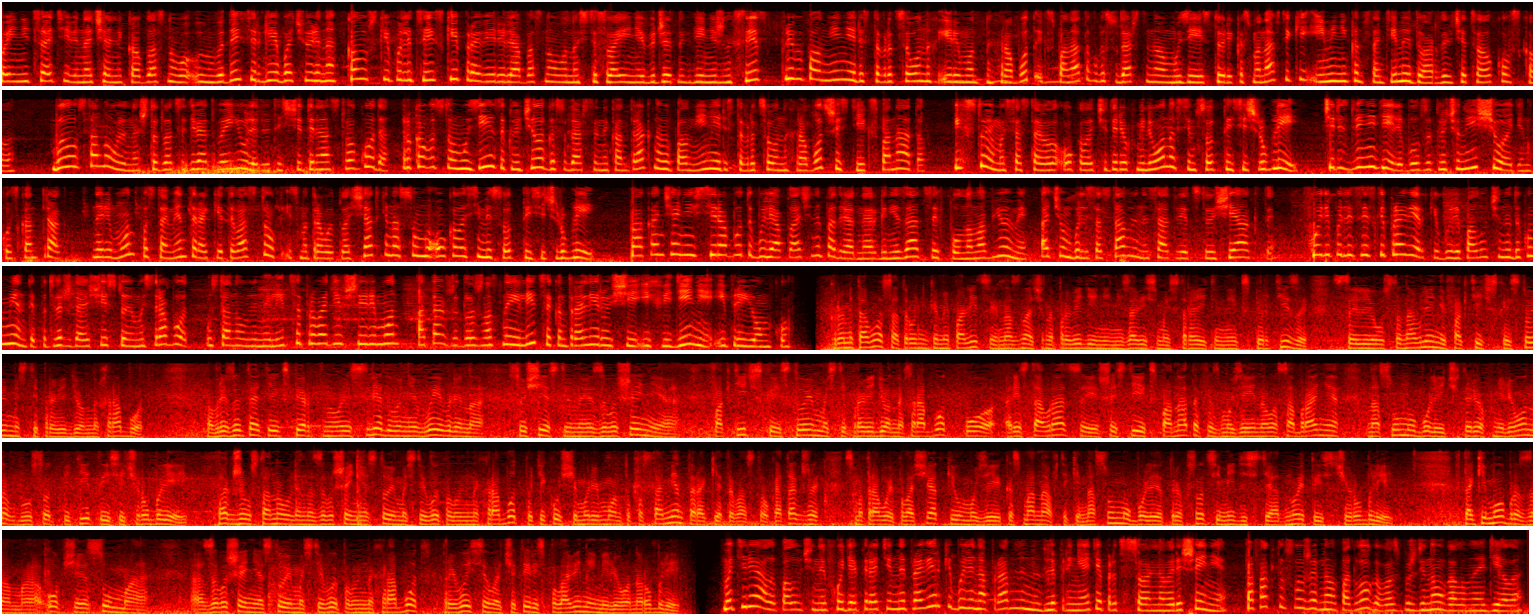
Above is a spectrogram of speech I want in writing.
По инициативе начальника областного УМВД Сергея Бачурина, калужские полицейские проверили обоснованность освоения бюджетных денежных средств при выполнении реставрационных и ремонтных работ экспонатов Государственного музея истории космонавтики имени Константина Эдуардовича Циолковского. Было установлено, что 29 июля 2013 года руководство музея заключило государственный контракт на выполнение реставрационных работ шести экспонатов. Их стоимость составила около 4 миллионов 700 тысяч рублей. Через две недели был заключен еще один госконтракт на ремонт постамента ракеты «Восток» и смотровой площадки на сумму около 700 тысяч рублей. По окончании все работы были оплачены подрядной организацией в полном объеме, о чем были составлены соответствующие акты. В ходе полицейской проверки были получены документы, подтверждающие стоимость работ, установлены лица, проводившие ремонт, а также должностные лица, контролирующие их ведение и приемку. Кроме того, сотрудниками полиции назначено проведение независимой строительной экспертизы с целью установления фактической стоимости проведенных работ. В результате экспертного исследования выявлено существенное завышение фактической стоимости проведенных работ по реставрации шести экспонатов из музейного собрания на сумму более 4 миллионов 205 тысяч рублей. Также установлено завышение стоимости выполненных работ по текущему ремонту постамента ракеты «Восток», а также смотровой площадки у Музея космонавтики на сумму более 371 тысячи рублей. Таким образом, общая сумма завышение стоимости выполненных работ превысило 4,5 миллиона рублей. Материалы, полученные в ходе оперативной проверки, были направлены для принятия процессуального решения. По факту служебного подлога возбуждено уголовное дело.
